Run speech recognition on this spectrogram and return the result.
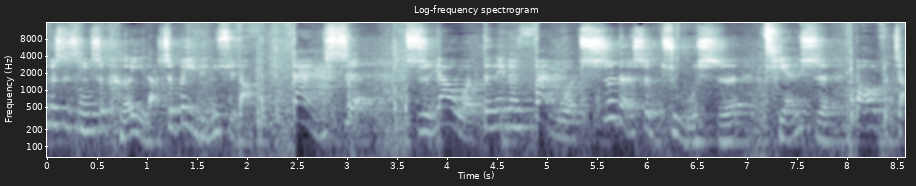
个事情是可以的，是被允许的。但是只要我的那顿饭我吃的是主食、甜食、包子、饺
